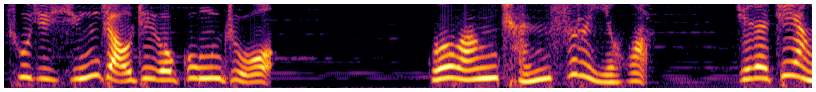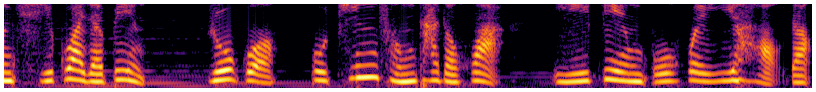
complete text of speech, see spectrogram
出去寻找这个公主。国王沉思了一会儿，觉得这样奇怪的病，如果不听从他的话，一定不会医好的。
